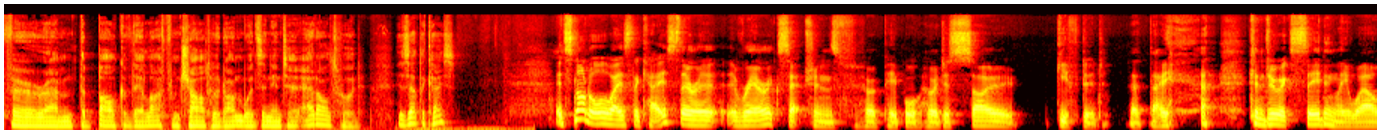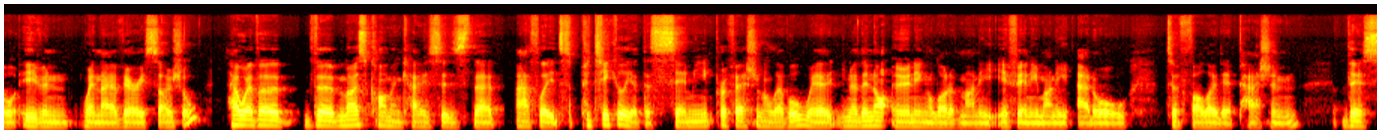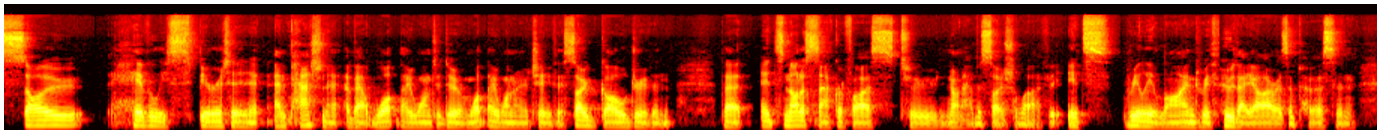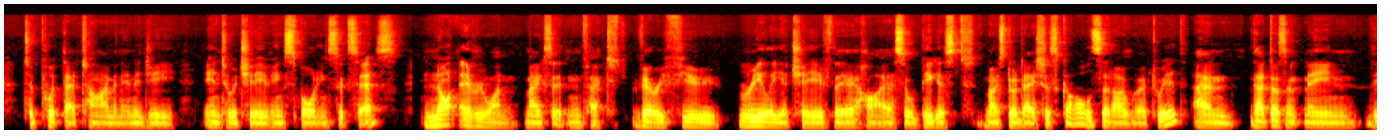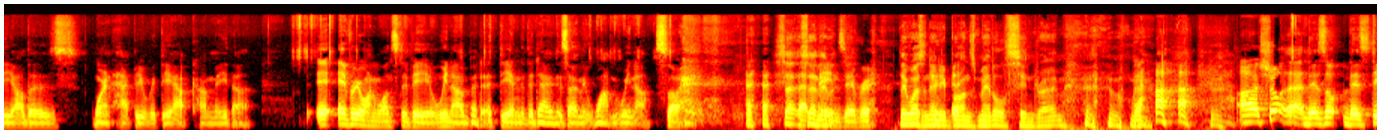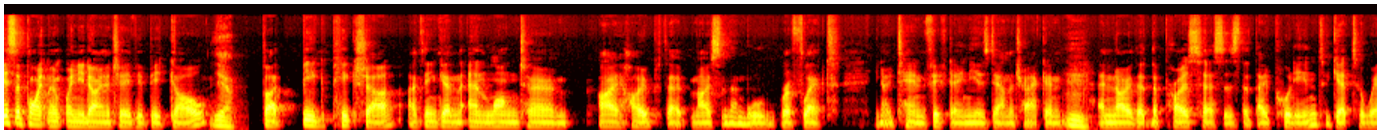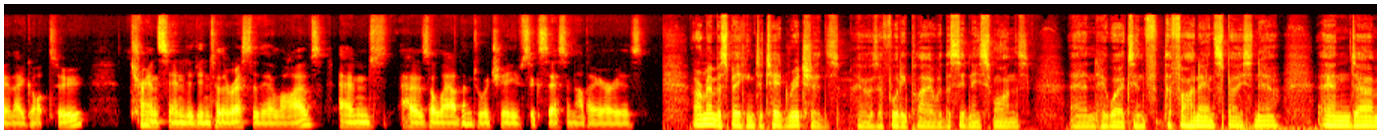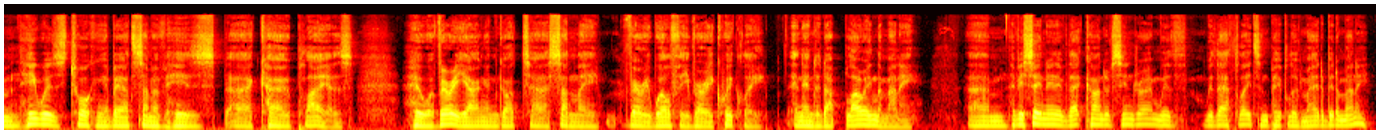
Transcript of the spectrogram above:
for um, the bulk of their life from childhood onwards and into adulthood. Is that the case? It's not always the case. There are rare exceptions for people who are just so gifted that they can do exceedingly well even when they are very social. However, the most common case is that athletes, particularly at the semi-professional level, where you know they're not earning a lot of money, if any money at all, to follow their passion, they're so heavily spirited and passionate about what they want to do and what they want to achieve. They're so goal driven that it's not a sacrifice to not have a social life. It's really aligned with who they are as a person to put that time and energy into achieving sporting success. Not everyone makes it. In fact, very few really achieve their highest or biggest, most audacious goals that I worked with. And that doesn't mean the others weren't happy with the outcome either everyone wants to be a winner, but at the end of the day, there's only one winner. So. so, that so means there, every there wasn't any bronze medal syndrome. uh, sure, uh, there's there's disappointment when you don't achieve your big goal. Yeah, but big picture, I think, and and long term, I hope that most of them will reflect, you know, 10, 15 years down the track, and mm. and know that the processes that they put in to get to where they got to transcended into the rest of their lives and has allowed them to achieve success in other areas. I remember speaking to Ted Richards, who was a footy player with the Sydney Swans and who works in the finance space now. And um, he was talking about some of his uh, co players who were very young and got uh, suddenly very wealthy very quickly and ended up blowing the money. Um, have you seen any of that kind of syndrome with, with athletes and people who've made a bit of money?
